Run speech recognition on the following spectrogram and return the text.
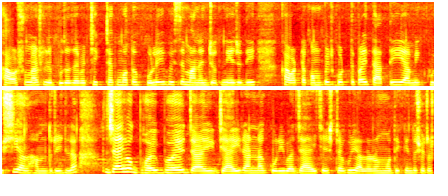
খাওয়ার সময় আসলে বোঝা যাবে ঠিকঠাক মতো হলেই হয়েছে। মানের যত্ন নিয়ে যদি খাবারটা কমপ্লিট করতে পারি, তাতেই আমি খুশি, আলহামদুলিল্লাহ। তো যাই হোক, ভয়ে ভয়ে যাই যাই রান্না করি বা যাই চেষ্টা করি, আল্লাহর রহমতে কিন্তু সেটা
